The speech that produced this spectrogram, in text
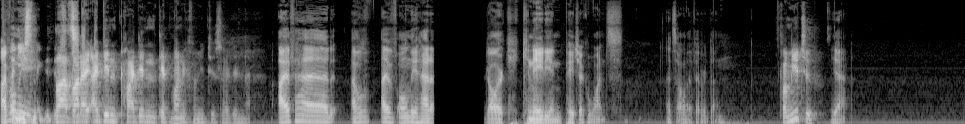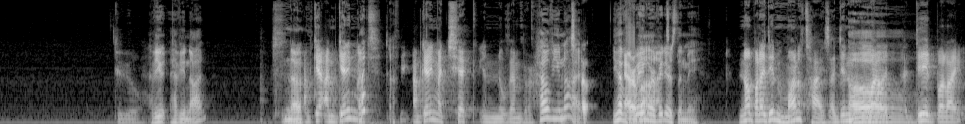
I've And only used to make the But but I, I didn't I didn't get money from YouTube, so I didn't. I've had I've I've only had a dollar Canadian paycheck once. That's all I've ever done. From YouTube. Yeah. Do you? Have you have you not? No. I'm get I'm getting my What? I think I'm getting my check in November. How have you not? Oh, You have way more videos than me. No, but I didn't monetize. I didn't. Oh. Well, I, I Oh. did, but like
